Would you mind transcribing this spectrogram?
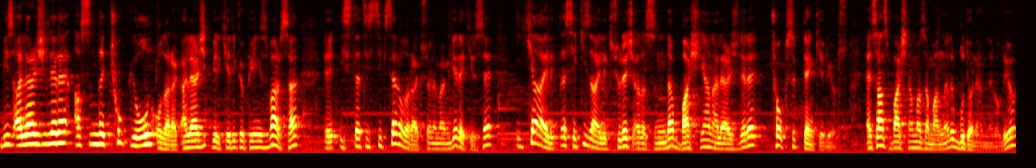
Biz alerjilere aslında çok yoğun olarak alerjik bir kedi köpeğiniz varsa e, istatistiksel olarak söylemem gerekirse 2 aylıkla 8 aylık süreç arasında başlayan alerjilere çok sık denk geliyoruz. Esas başlama zamanları bu dönemler oluyor.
